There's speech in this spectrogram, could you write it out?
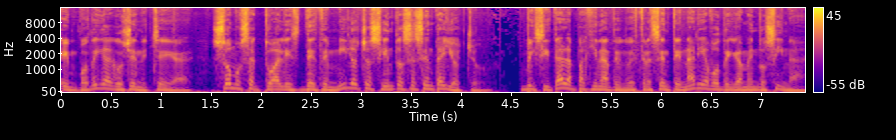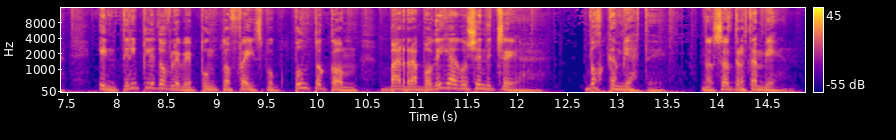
En Bodega Goyenechea somos actuales desde 1868. Visita la página de nuestra centenaria bodega mendocina en www.facebook.com barra bodega Goyenechea. Vos cambiaste, nosotros también.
